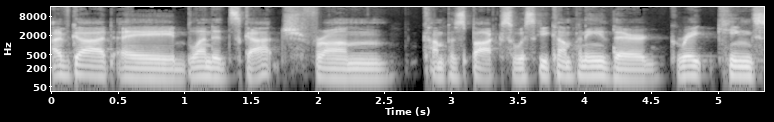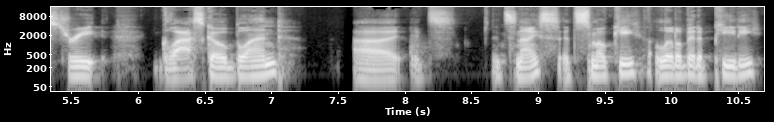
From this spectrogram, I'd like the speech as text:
I've got a blended scotch from Compass Box Whiskey Company. Their Great King Street Glasgow blend. Uh, it's it's nice. It's smoky, a little bit of peaty.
